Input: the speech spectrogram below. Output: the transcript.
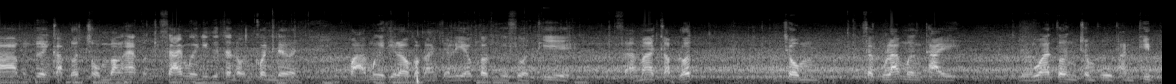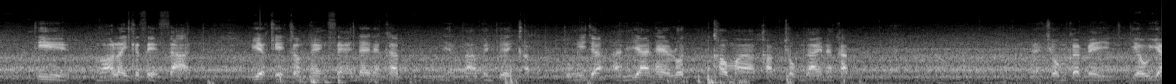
าเพื่อนๆขับรถชมบ้างฮะซ้ายมือนี่คือถนนคนเดิน ขวามือที่เรากำลังจะเลี้ยวก็คือส่วนที่สามารถขับรถชมซากุระเมืองไทย หรือว่าต้นชมพูพันทิพย์ ที่มหาวิทยาลัยเกษตรศาสตร์วิทยาเขตกำแพงแสนได้นะครับเนี่ยพาเพื่อนๆขับ ตรงนี้จะอนุญาตให้รถเข้ามาขับชมได้นะครับ ชมกันไปย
